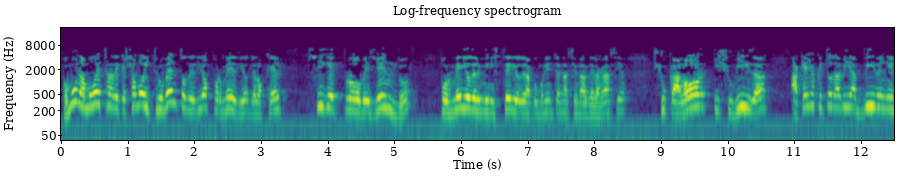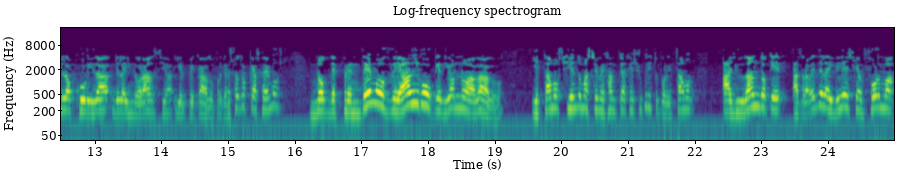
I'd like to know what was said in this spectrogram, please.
como una muestra de que somos instrumentos de Dios por medio de los que Él sigue proveyendo por medio del ministerio de la Comunidad Internacional de la Gracia, su calor y su vida a aquellos que todavía viven en la oscuridad de la ignorancia y el pecado. Porque nosotros qué hacemos? Nos desprendemos de algo que Dios nos ha dado y estamos siendo más semejantes a Jesucristo, porque estamos ayudando a que a través de la iglesia en forma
